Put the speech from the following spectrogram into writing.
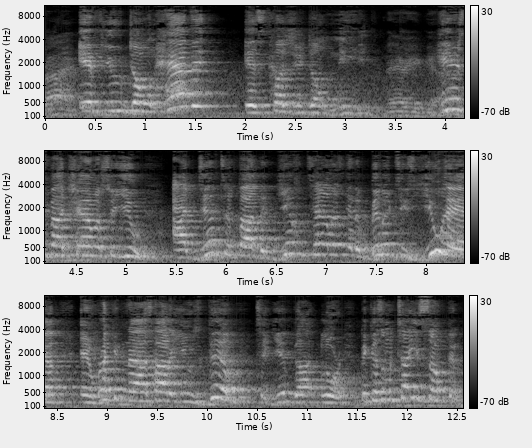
Right. If you don't have it, it's because you don't need it. There you go. Here's my challenge to you. Identify the gift, talents, and abilities you have and recognize how to use them to give God glory. Because I'm going to tell you something.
